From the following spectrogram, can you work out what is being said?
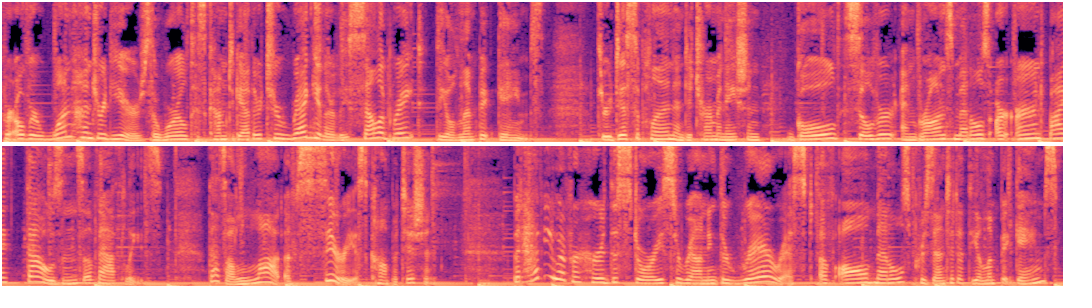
For over 100 years, the world has come together to regularly celebrate the Olympic Games. Through discipline and determination, gold, silver, and bronze medals are earned by thousands of athletes. That's a lot of serious competition. But have you ever heard the story surrounding the rarest of all medals presented at the Olympic Games?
